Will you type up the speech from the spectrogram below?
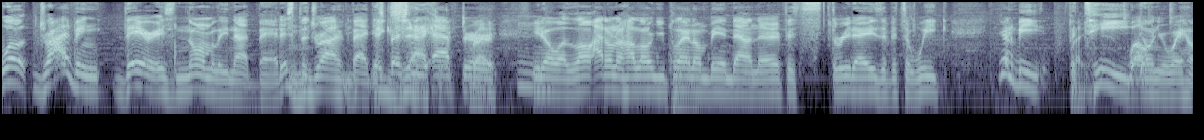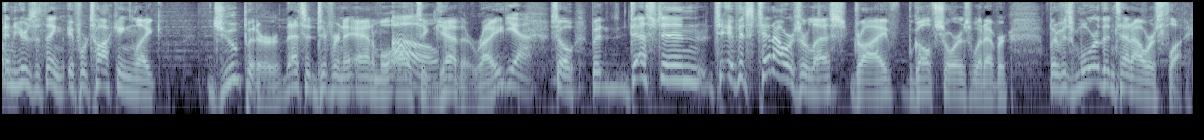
Well, driving there is normally not bad. It's the mm-hmm. drive back, especially Exactly, after right. you mm. know a long. I don't know how long you plan on being down there. If it's three days, if it's a week, you're gonna be fatigued Well, on your way home. And here's the thing: if we're talking like Jupiter, that's a different animal Oh. altogether, right? Yeah. So, but Destin, if it's ten hours or less, drive Gulf Shores, whatever. But if it's more than ten hours, fly.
